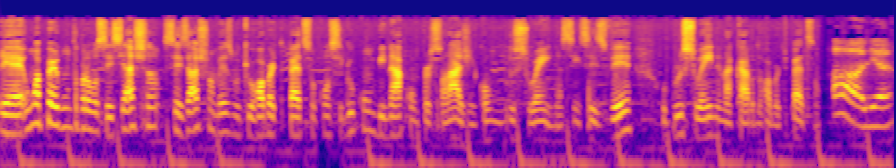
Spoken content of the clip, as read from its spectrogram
É, uma pergunta para vocês. Vocês acham, vocês acham mesmo que o Robert Pattinson conseguiu combinar com o personagem, como Bruce Wayne? Assim, vocês vê o Bruce Wayne na cara do Robert Pattinson? Olha,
